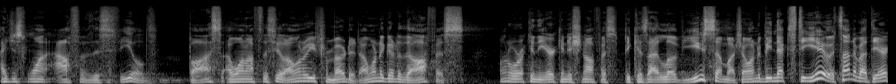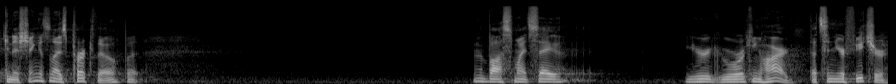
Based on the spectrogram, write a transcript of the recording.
I just want off of this field, boss? I want off this field. I want to be promoted. I want to go to the office. I want to work in the air conditioned office because I love you so much. I want to be next to you. It's not about the air conditioning. It's a nice perk, though. But and the boss might say, you're, you're working hard. That's in your future.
